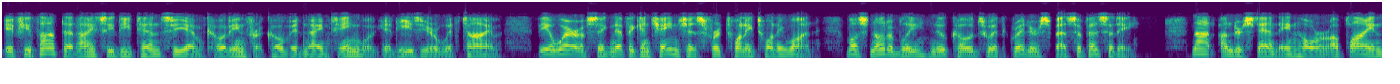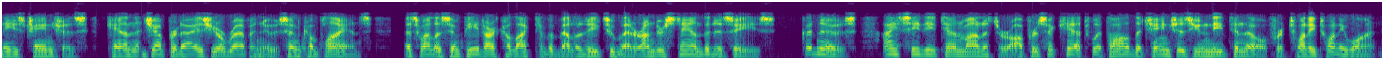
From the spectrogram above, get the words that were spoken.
If you thought that ICD 10 CM coding for COVID 19 will get easier with time, be aware of significant changes for 2021, most notably new codes with greater specificity. Not understanding or applying these changes can jeopardize your revenues and compliance. as well as impede our collective ability to better understand the disease. Good news ICD 10 Monitor offers a kit with all the changes you need to know for 2021.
